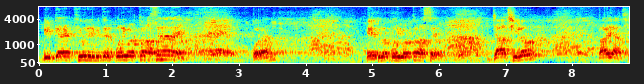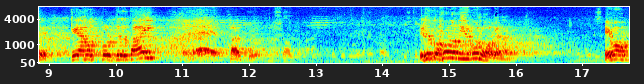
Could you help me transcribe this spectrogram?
বিজ্ঞানের থিওরির ভিতরে পরিবর্তন আছে না নাই? কোরআন? এগুলো পরিবর্তন আছে? যা ছিল, তাই আছে। কেয়ামত পর্যন্ত তাই থাকবে। এটা কখনো নির্মূল হবে না। এবং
